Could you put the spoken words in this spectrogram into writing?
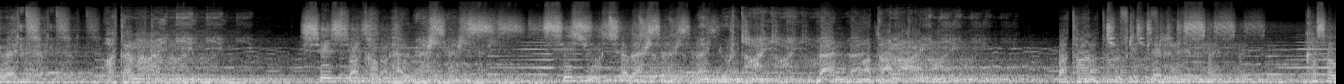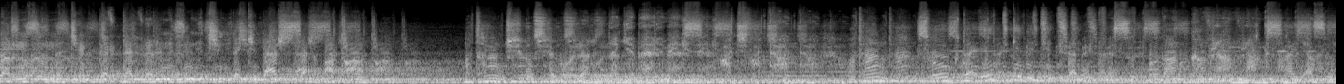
Evet, vatan hainiyim. Siz vatanperversiniz. Siz yurtseversiniz, ben yurt hainiyim. Ben vatan hainiyim. Vatan çiftliklerinizse, kasalarınızın ve çek defterlerinizin içindekilerse vatan. Vatan şu sembolarında gebermekse açlıktan. Vatan soğukta et gibi titremek ve sıtmadan kıvranmaksa yazın.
